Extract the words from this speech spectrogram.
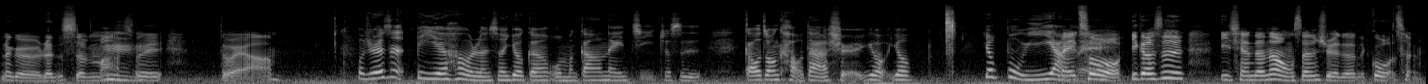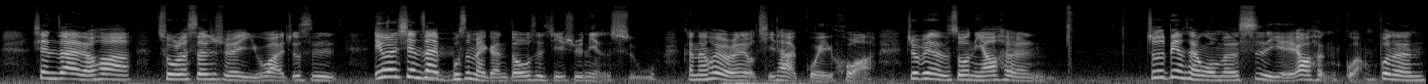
那个人生嘛，嗯。所以对啊，我觉得这毕业后人生又跟我们刚刚那一集就是高中考大学又又又不一样、欸，没错，一个是以前的那种升学的过程，现在的话，除了升学以外，就是因为现在不是每个人都是继续念书，可能会有人有其他的规划，就变成说你要很，就是变成我们的视野要很广，不能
